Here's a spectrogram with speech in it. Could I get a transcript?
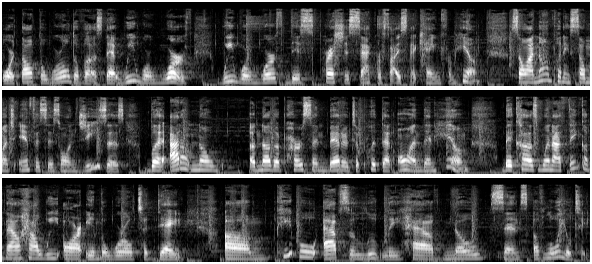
or thought the world of us that we were worth we were worth this precious sacrifice that came from him. So I know I'm putting so much emphasis on Jesus, but I don't know another person better to put that on than him. Because when I think about how we are in the world today, um, people absolutely have no sense of loyalty.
